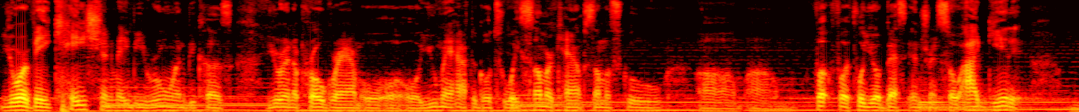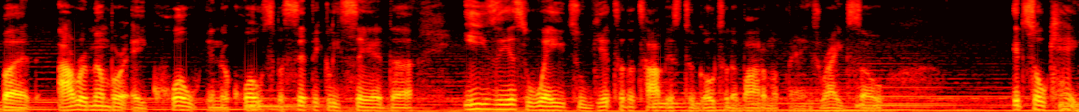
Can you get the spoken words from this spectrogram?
your vacation may be ruined because you're in a program or, or, or you may have to go to a summer camp, summer school um, for, for, for your best interest. So I get it. But I remember a quote, and the quote specifically said the easiest way to get to the top is to go to the bottom of things, right? So it's okay.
